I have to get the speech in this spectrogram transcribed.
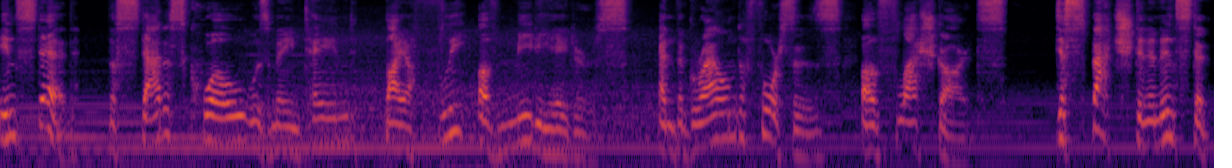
Instead, the status quo was maintained by a fleet of mediators and the ground forces of flashguards, dispatched in an instant,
